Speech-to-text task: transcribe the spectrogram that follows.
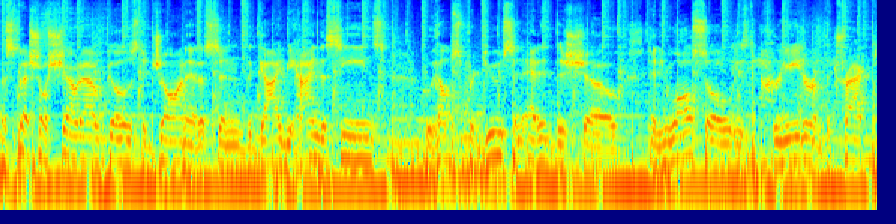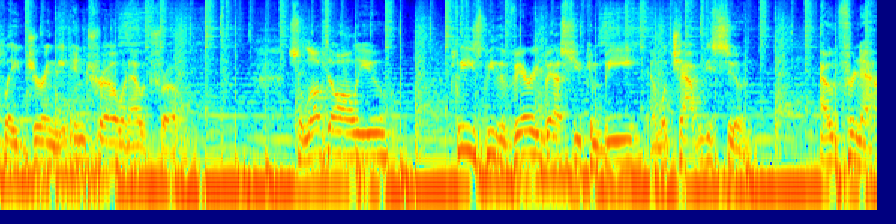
A special shout out goes to John Edison, the guy behind the scenes who helps produce and edit this show, and who also is the creator of the track played during the intro and outro. So, love to all of you. Please be the very best you can be, and we'll chat with you soon. Out for now.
